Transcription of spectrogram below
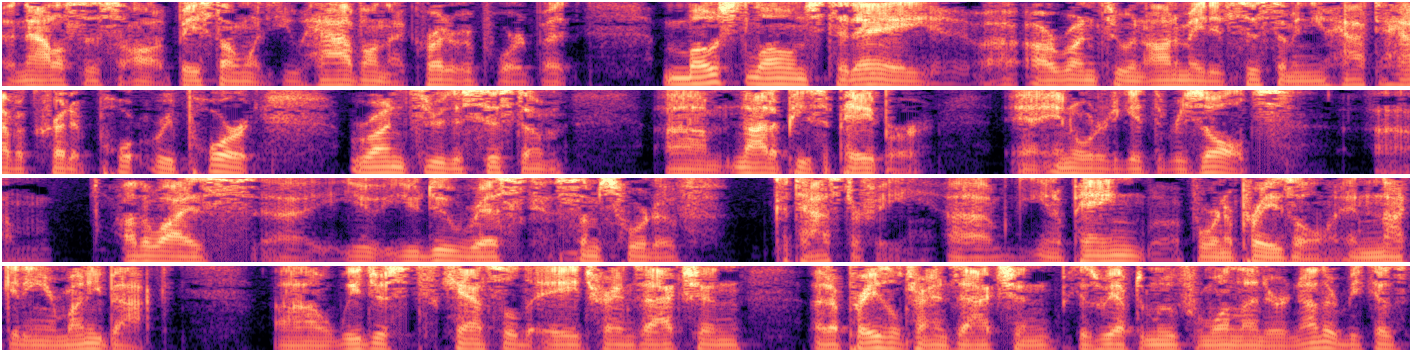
analysis based on what you have on that credit report, but most loans today uh, are run through an automated system, and you have to have a credit report run through the system, um, not a piece of paper, in order to get the results. Um, otherwise, uh, you you do risk some sort of catastrophe. Um, you know, paying for an appraisal and not getting your money back. Uh, we just canceled a transaction, an appraisal transaction, because we have to move from one lender to another because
